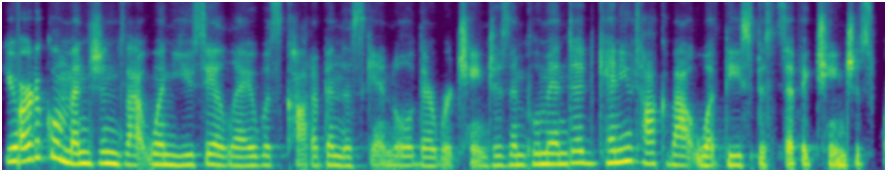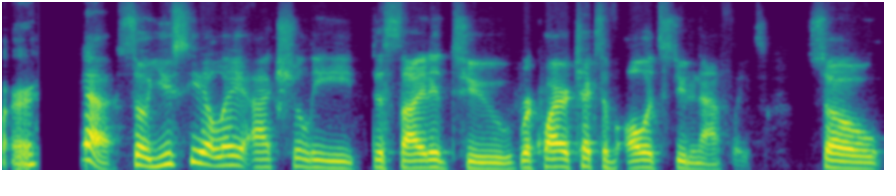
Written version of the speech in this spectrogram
Your article mentions that when UCLA was caught up in the scandal, there were changes implemented. Can you talk about what these specific changes were? Yeah, so UCLA actually decided to require checks of all its student athletes. So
